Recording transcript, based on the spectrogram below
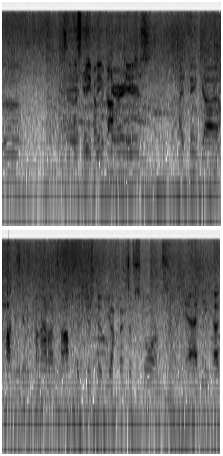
Ooh. So And this will be a big confrontation. carriers. I think uh, Huck is going to come out on top of this just because of the offensive storms. Yeah, I think Huck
